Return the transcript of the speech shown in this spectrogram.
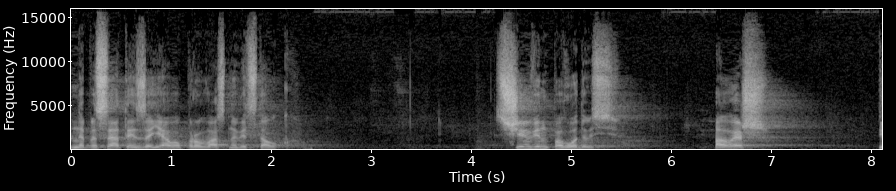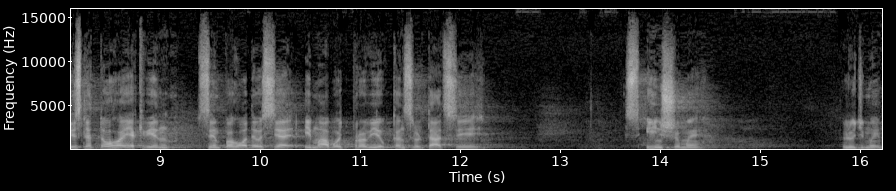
написати заяву про власну відставку. З чим він погодився. Але ж після того, як він з цим погодився і, мабуть, провів консультації з іншими людьми,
